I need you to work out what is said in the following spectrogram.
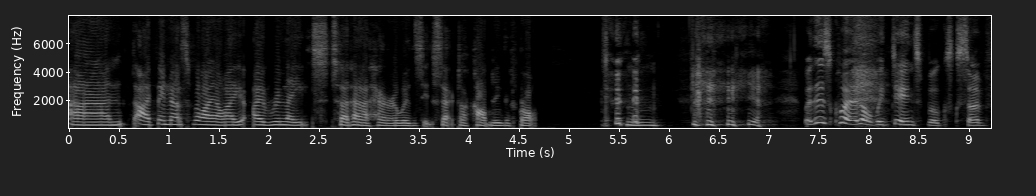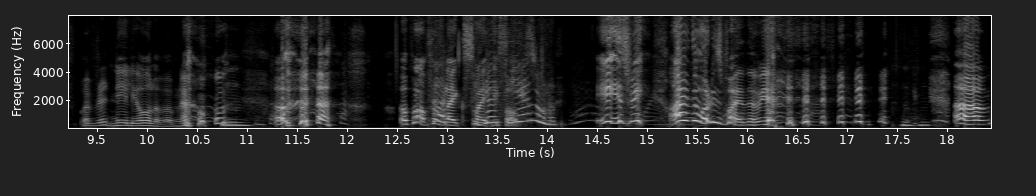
And I think that's why I, I relate to her heroines, except I can't believe the frog. mm. yeah. But there's quite a lot with Jane's books because I've I've read nearly all of them now. Mm. Apart from like slightly yes, it's me. I'm the one who's buying them. Yeah. um,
